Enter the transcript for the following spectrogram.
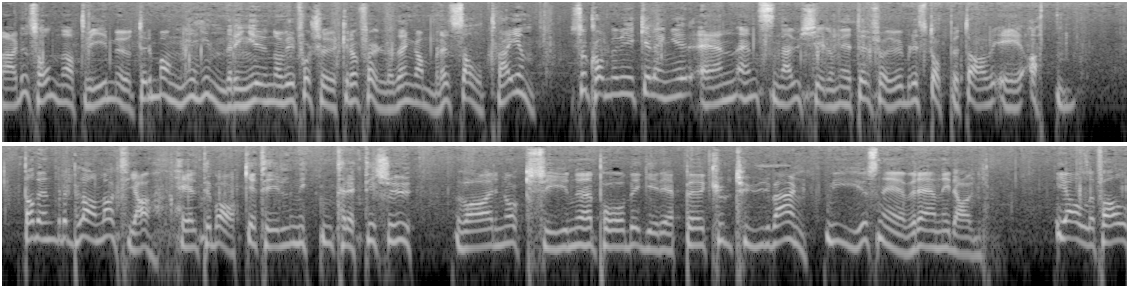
Nå er det sånn at vi møter mange hindringer når vi forsøker å følge den gamle Saltveien. Så kommer vi ikke lenger enn en snau kilometer før vi blir stoppet av E18. Da den ble planlagt, ja, helt tilbake til 1937, var nok synet på begrepet kulturvern mye snevere enn i dag. I alle fall,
